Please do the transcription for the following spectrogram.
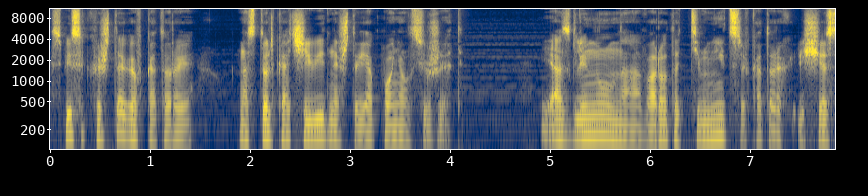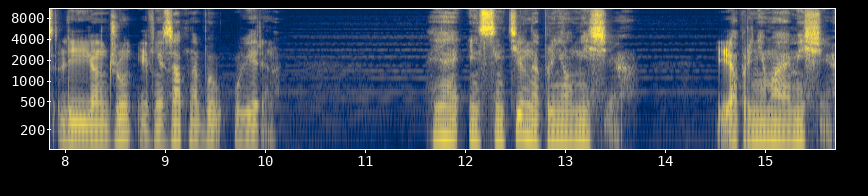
Список хэштегов, которые настолько очевидны, что я понял сюжет. Я взглянул на ворота темницы, в которых исчез Ли Йон Джун и внезапно был уверен. Я инстинктивно принял миссию. Я принимаю миссию.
